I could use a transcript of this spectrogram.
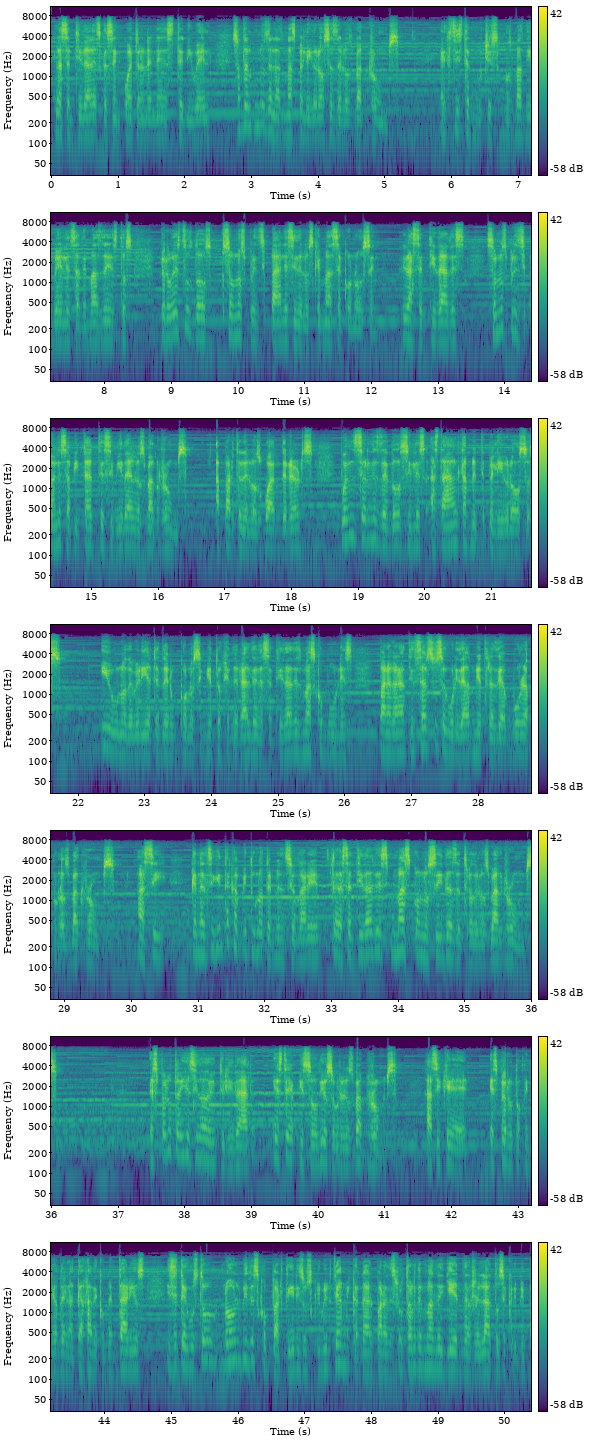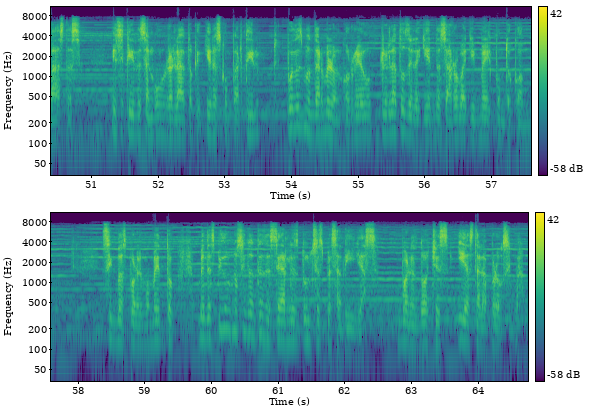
Las entidades que se encuentran en este nivel son algunas de las más peligrosas de los backrooms. Existen muchísimos más niveles además de estos, pero estos dos son los principales y de los que más se conocen. Las entidades son los principales habitantes y vida en los backrooms. Aparte de los Wanderers, pueden ser desde dóciles hasta altamente peligrosos, y uno debería tener un conocimiento general de las entidades más comunes para garantizar su seguridad mientras deambula por los backrooms. Así que en el siguiente capítulo te mencionaré las entidades más conocidas dentro de los backrooms. Espero te haya sido de utilidad este episodio sobre los backrooms, así que espero tu opinión en la caja de comentarios y si te gustó no olvides compartir y suscribirte a mi canal para disfrutar de más leyendas, relatos y creepypastas. Y si tienes algún relato que quieras compartir, puedes mandármelo al correo relatosdeleyendas.gmail.com. Sin más por el momento, me despido no sin antes desearles dulces pesadillas. Buenas noches y hasta la próxima.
